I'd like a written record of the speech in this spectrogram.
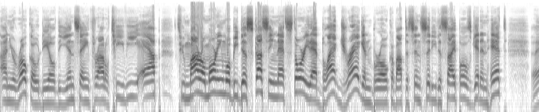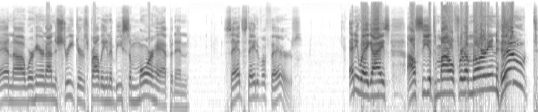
on your Roku deal, the Insane Throttle TV app. Tomorrow morning, we'll be discussing that story that Black Dragon broke about the Sin City disciples getting hit. And uh, we're hearing on the street there's probably going to be some more happening. Sad state of affairs. Anyway, guys, I'll see you tomorrow for the morning hoot.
